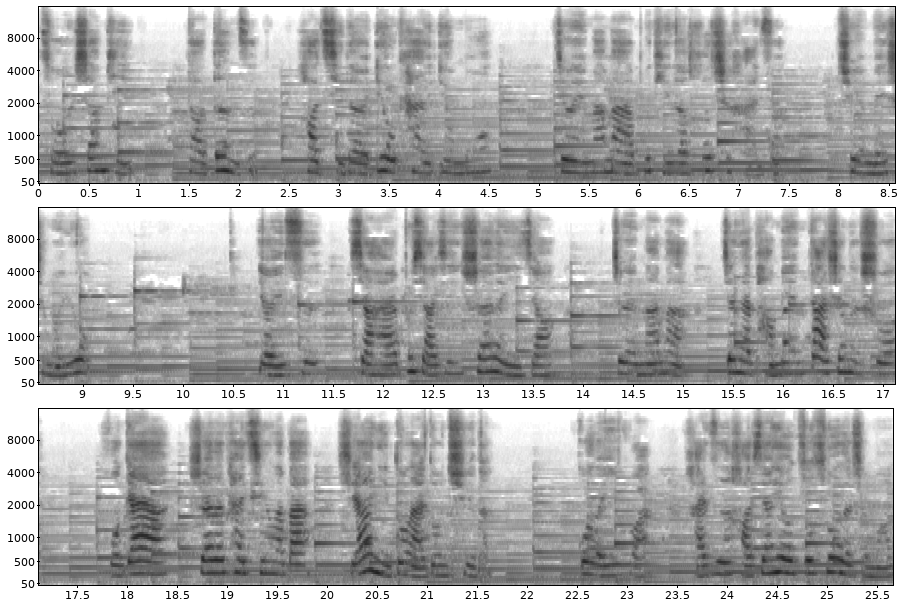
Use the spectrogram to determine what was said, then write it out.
从商品到凳子，好奇的又看又摸。这位妈妈不停的呵斥孩子，却没什么用。有一次，小孩不小心摔了一跤，这位妈妈站在旁边大声的说：“活该啊，摔得太轻了吧？谁让你动来动去的？”过了一会儿，孩子好像又做错了什么，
